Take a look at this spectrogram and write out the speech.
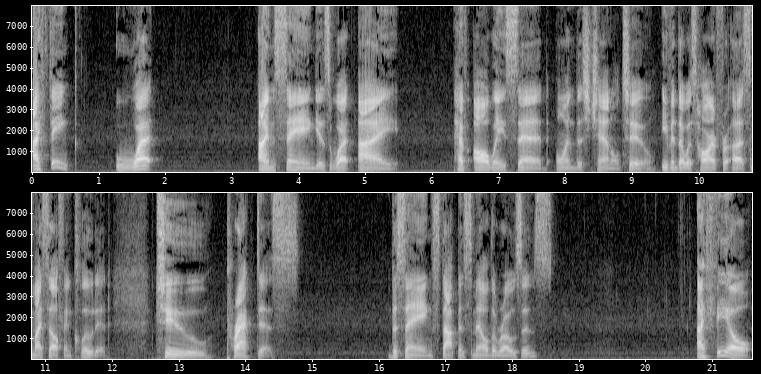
I think what I'm saying is what I have always said on this channel too, even though it's hard for us, myself included, to practice the saying, stop and smell the roses. I feel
